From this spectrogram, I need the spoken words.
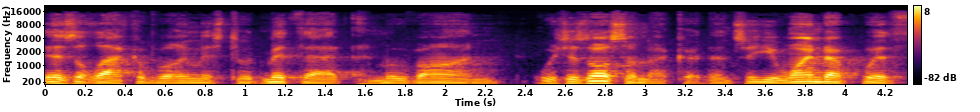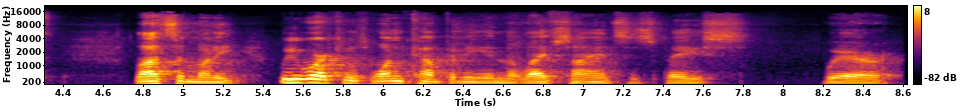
there's a lack of willingness to admit that and move on which is also not good. And so you wind up with lots of money. We worked with one company in the life sciences space where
